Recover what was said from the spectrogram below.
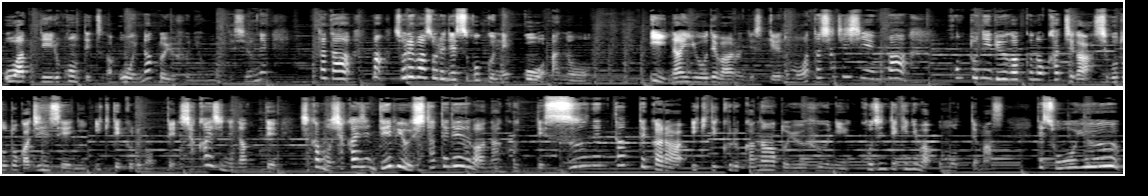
終わっているコンテンツが多いなというふうに思うんですよね。ただ、まあ、それはそれですごくねこうあのいい内容ではあるんですけれども私自身は本当に留学の価値が仕事とか人生に生きてくるのって社会人になってしかも社会人デビューしたてではなくって数年経ってから生きてくるかなというふうに個人的には思ってます。でそういう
